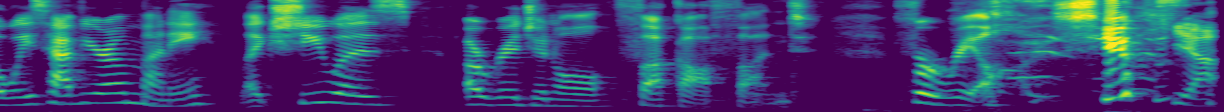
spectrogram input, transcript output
always have your own money. Like she was original fuck off fund. For real. she was yeah.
